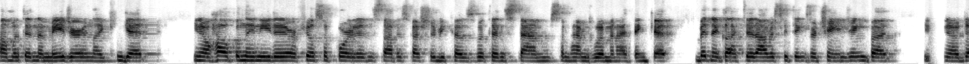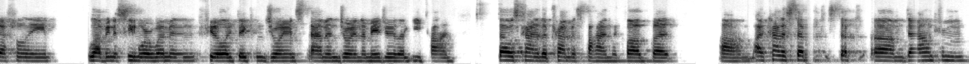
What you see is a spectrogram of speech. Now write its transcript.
um, within the major and like can get you know help when they need it or feel supported and stuff especially because within stem sometimes women i think get a bit neglected. Obviously, things are changing, but you know, definitely loving to see more women feel like they can join STEM and join a major like econ. That was kind of the premise behind the club. But um, I kind of stepped stepped um, down from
